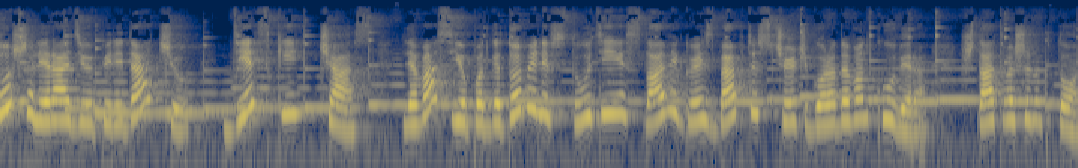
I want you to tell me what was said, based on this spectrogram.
Слушали радиопередачу «Детский час». Для вас ее подготовили в студии Слави Грейс Баптист Чурч города Ванкувера, штат Вашингтон.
